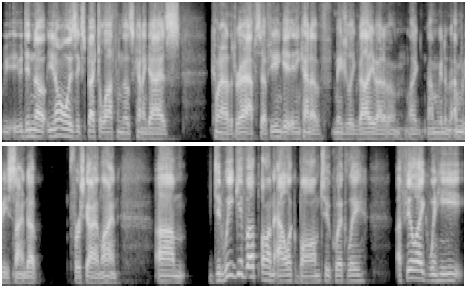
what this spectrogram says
you didn't know you don't always expect a lot from those kind of guys coming out of the draft. So if you can get any kind of major league value out of them, like I'm gonna I'm gonna be signed up, first guy in line. Um, did we give up on Alec Bohm too quickly? I feel like when he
